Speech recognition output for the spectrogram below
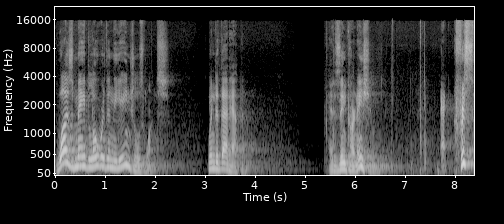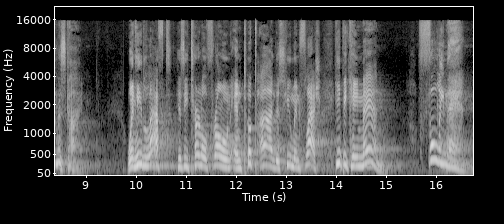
was made lower than the angels once. When did that happen? At his incarnation, at Christmas time. When he left his eternal throne and took on this human flesh, he became man, fully man.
